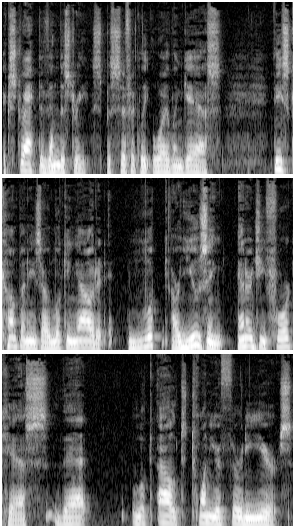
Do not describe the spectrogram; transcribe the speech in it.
extractive industry, specifically oil and gas, these companies are looking out at look are using energy forecasts that look out 20 or 30 years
